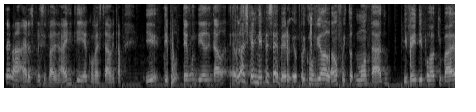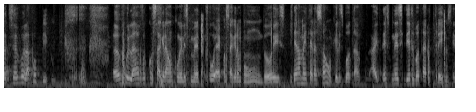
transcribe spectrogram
Sei lá, eram os principais. Aí a gente ia, conversava e tal. E, tipo, teve um dia e tal. Eu acho que eles nem perceberam. Eu fui com violão, fui todo montado. E veio de ir pro rock bar, eu disse, eu vou lá pro pico. Eu fui lá, vou consagrar um com eles primeiro. Fui, é, consagramos um, dois. Geralmente era só um que eles botavam. Aí nesse dia eles botaram três, não sei.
